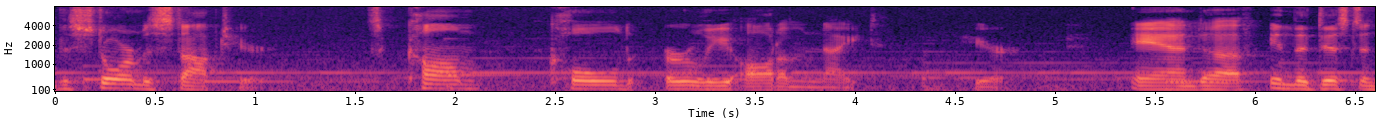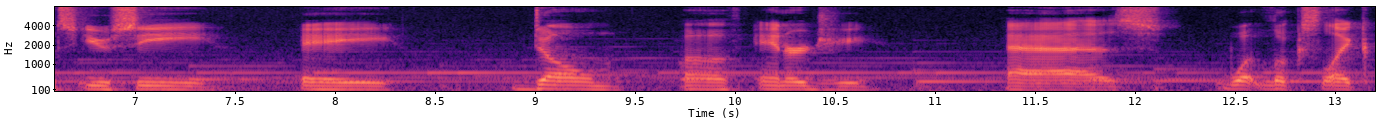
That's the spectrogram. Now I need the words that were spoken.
the storm has stopped here. It's a calm, cold, early autumn night here, and uh, in the distance you see a dome of energy as what looks like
